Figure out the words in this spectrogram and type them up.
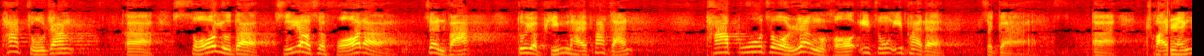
他主张啊，所有的只要是佛的正法都要平排发展，他不做任何一宗一派的这个啊传人，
